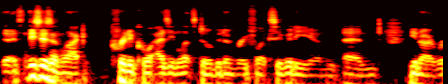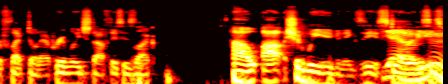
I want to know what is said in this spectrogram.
it's, this isn't like critical as in let's do a bit of reflexivity and and you know reflect on our privilege stuff. This is like. Uh, uh, should we even exist? yeah, you know, this you, is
